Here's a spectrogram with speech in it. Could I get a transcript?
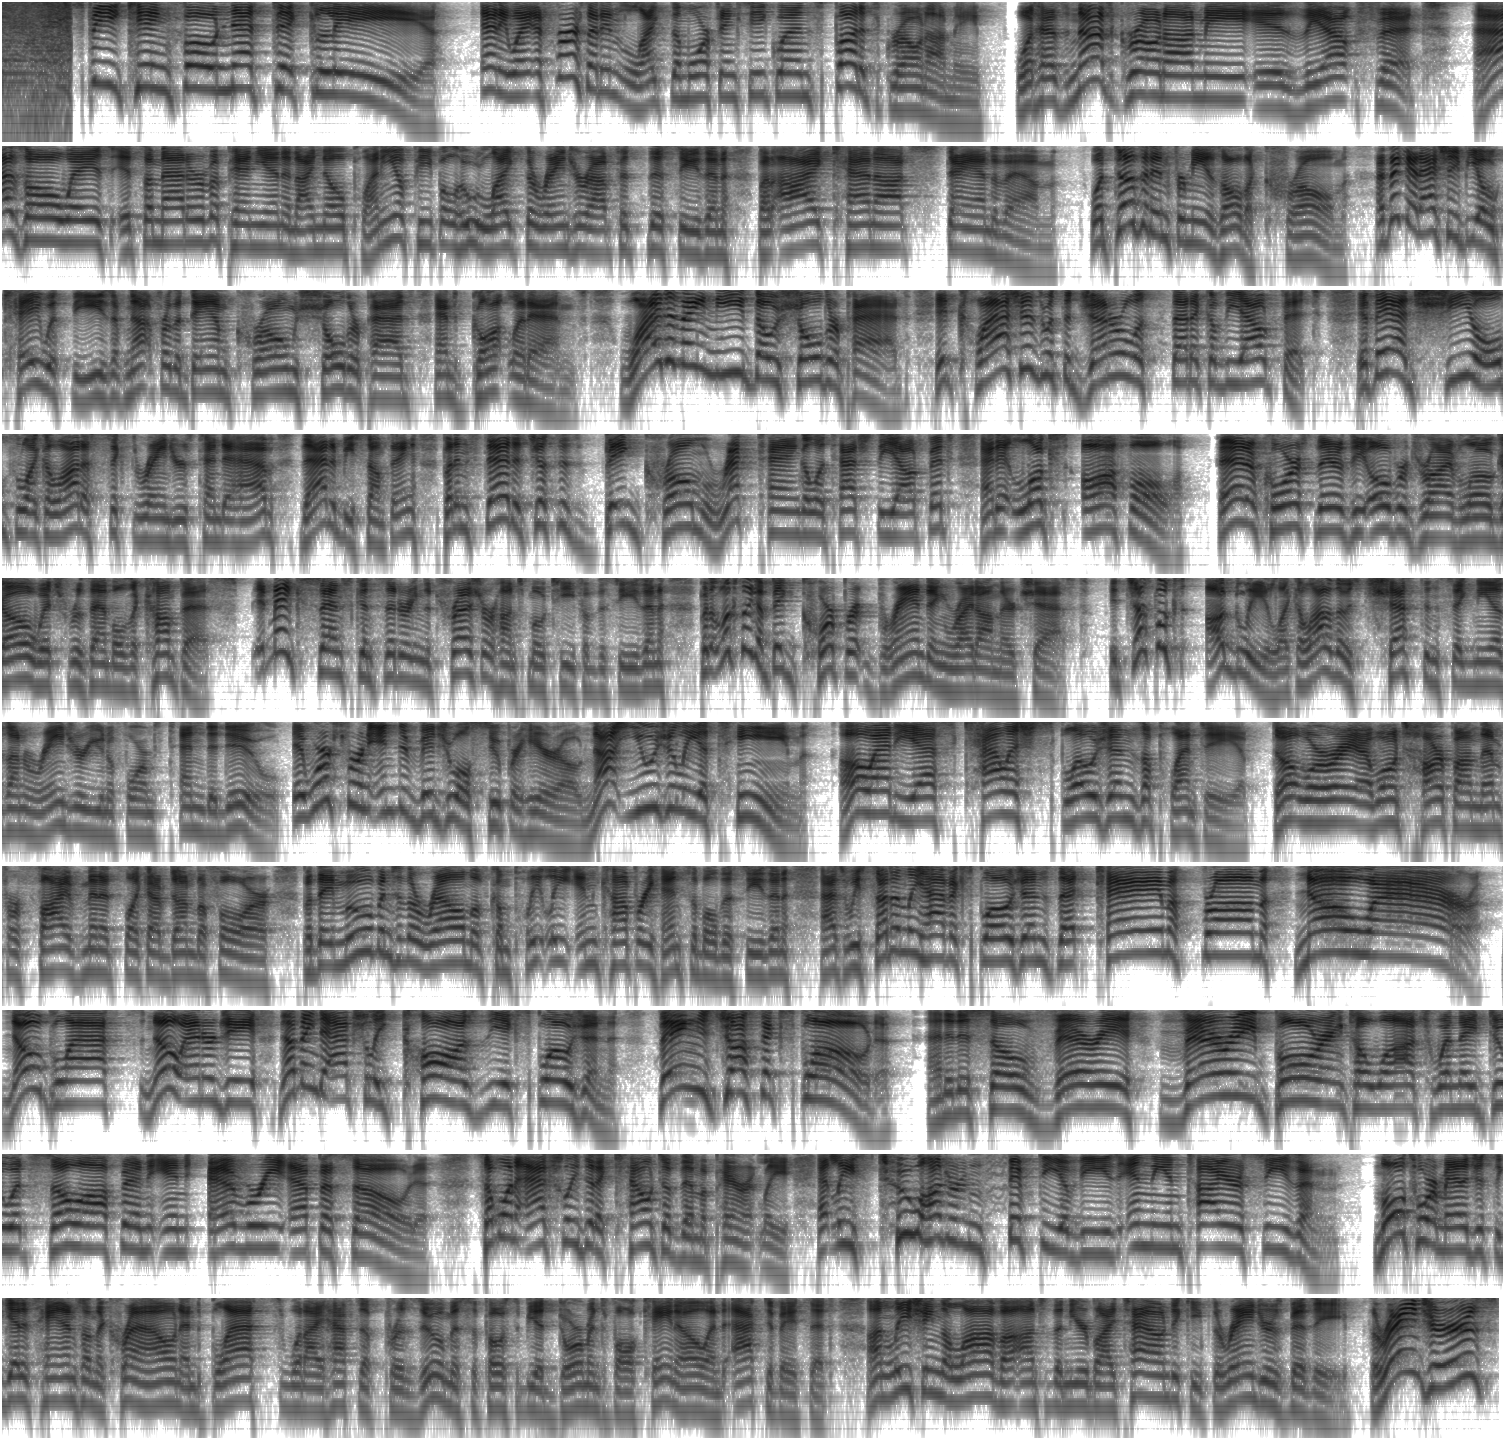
Accelerate! Speaking phonetically! Anyway, at first I didn't like the morphing sequence, but it's grown on me. What has not grown on me is the outfit. As always, it's a matter of opinion, and I know plenty of people who like the Ranger outfits this season, but I cannot stand them. What does it in for me is all the chrome. I think I'd actually be okay with these if not for the damn chrome shoulder pads and gauntlet ends. Why do they need those shoulder pads? It clashes with the general aesthetic of the outfit. If they had shields like a lot of 6th Rangers tend to have, that'd be something, but instead it's just this big chrome rectangle attached to the outfit, and it looks awful. And of course, there's the Overdrive logo, which resembles a compass. It makes sense considering the treasure hunt motif of the season, but it looks like a big corporate branding right on their chest. It just looks ugly, like a lot of those chest insignias on Ranger uniforms tend to do. It works for an individual superhero, not usually a team. Oh, and yes, Kalish explosions aplenty. Don't worry, I won't harp on them for five minutes like I've done before, but they move into the realm of completely incomprehensible this season as we suddenly have explosions that came from nowhere! No blasts, no energy, nothing to actually cause the explosion. Things just explode! And it is so very, very boring to watch when they do it so often in every episode. Someone actually did a count of them, apparently. At least 250 of these in the entire season. Moltor manages to get his hands on the crown and blasts what I have to presume is supposed to be a dormant volcano and activates it, unleashing the lava onto the nearby town to keep the Rangers busy. The Rangers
